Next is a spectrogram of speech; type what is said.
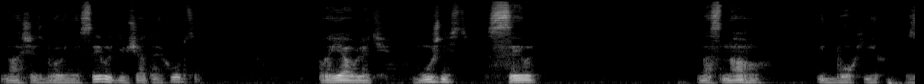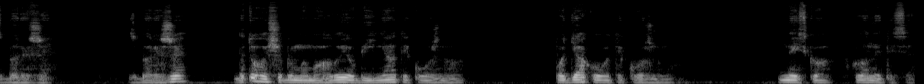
наші збройні сили, дівчата і хлопці, проявлять мужність, сили, наснагу, і Бог їх збереже. Збереже для того, щоб ми могли обійняти кожного, подякувати кожному, низько вклонитися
